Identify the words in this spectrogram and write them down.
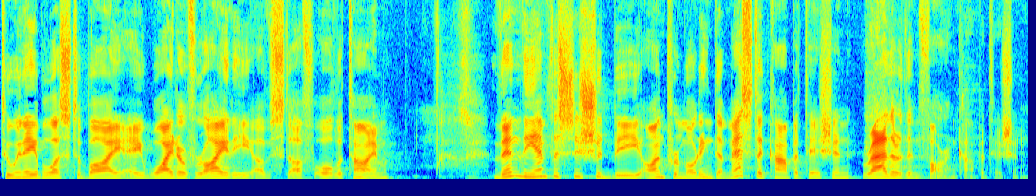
to enable us to buy a wider variety of stuff all the time, then the emphasis should be on promoting domestic competition rather than foreign competition.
